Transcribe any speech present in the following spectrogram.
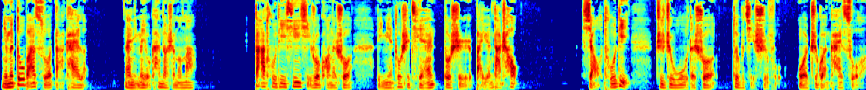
你们都把锁打开了，那你们有看到什么吗？”大徒弟欣喜若狂的说：“里面都是钱，都是百元大钞。”小徒弟支支吾吾的说：“对不起，师傅。”我只管开锁，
